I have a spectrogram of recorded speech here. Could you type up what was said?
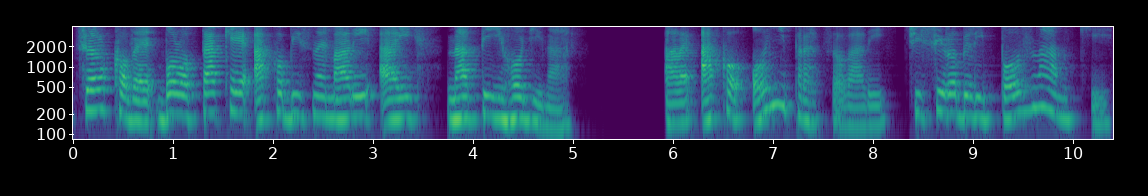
celkové bolo také, ako by sme mali aj na tých hodinách. Ale ako oni pracovali, či si robili poznámky,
